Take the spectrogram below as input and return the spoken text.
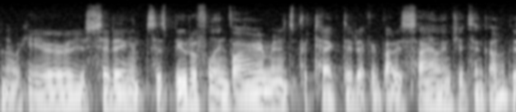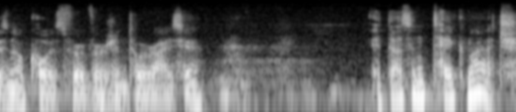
You know, here you're sitting, it's this beautiful environment, it's protected, everybody's silent. You'd think, oh, there's no cause for aversion to arise here. It doesn't take much.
